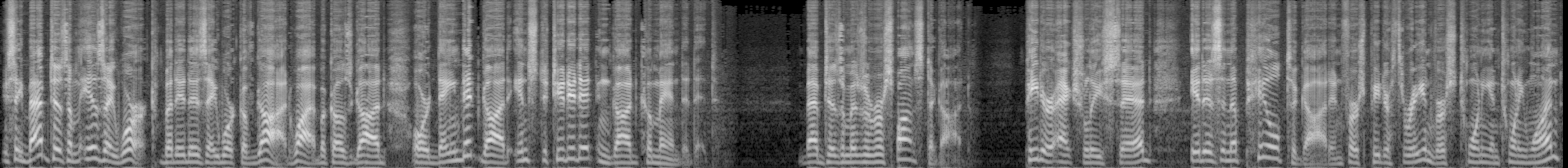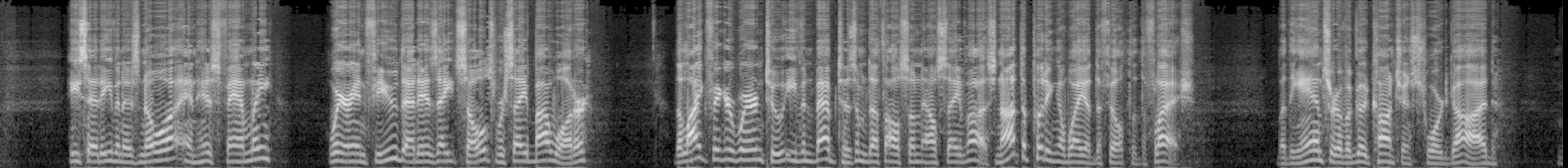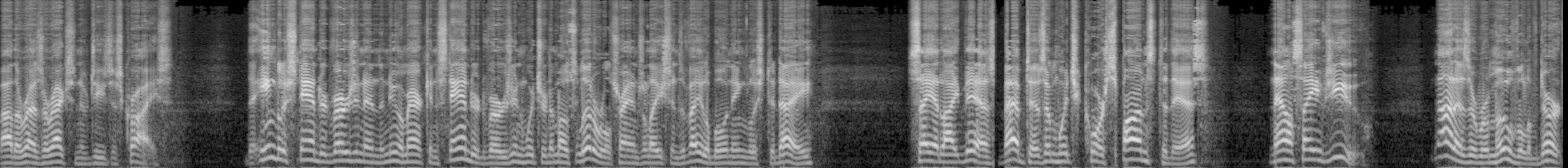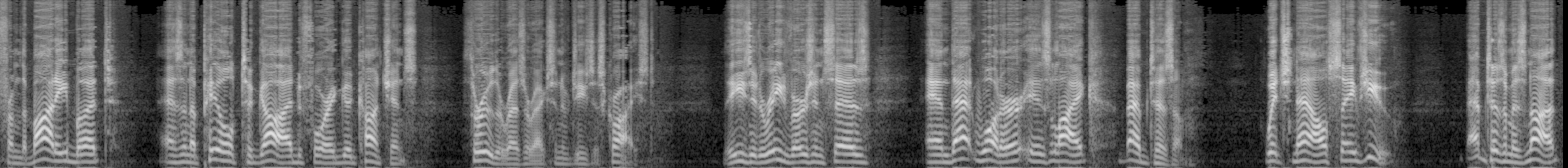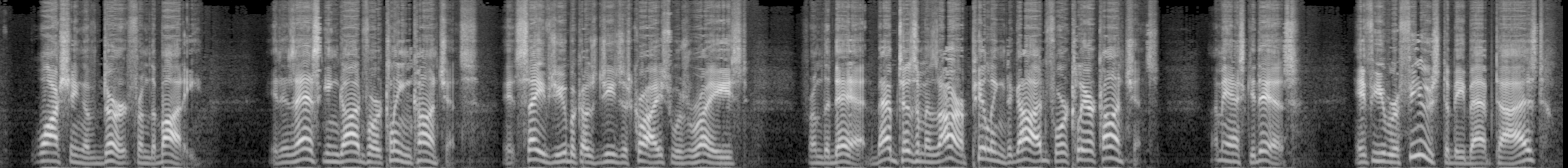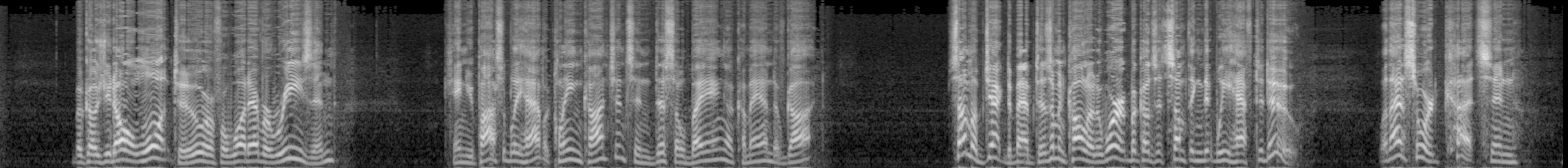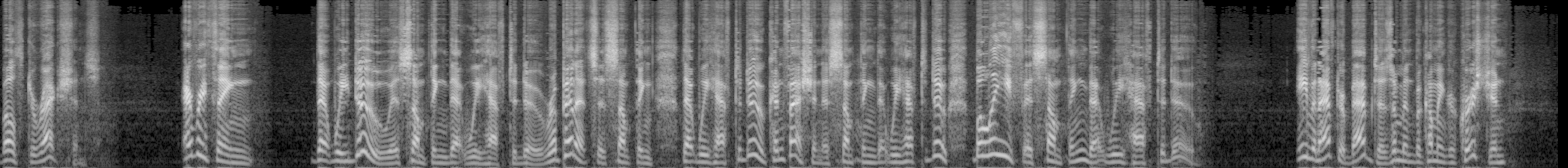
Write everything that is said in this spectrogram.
You see, baptism is a work, but it is a work of God. Why? Because God ordained it, God instituted it, and God commanded it. Baptism is a response to God. Peter actually said it is an appeal to God in 1 Peter 3 and verse 20 and 21. He said, even as Noah and his family, wherein few, that is, eight souls, were saved by water, the like figure wherein whereunto even baptism doth also now save us, not the putting away of the filth of the flesh, but the answer of a good conscience toward God by the resurrection of Jesus Christ. The English Standard Version and the New American Standard Version, which are the most literal translations available in English today, say it like this Baptism, which corresponds to this, now saves you, not as a removal of dirt from the body, but as an appeal to God for a good conscience through the resurrection of Jesus Christ. The easy to read version says, And that water is like baptism, which now saves you. Baptism is not washing of dirt from the body. It is asking God for a clean conscience. It saves you because Jesus Christ was raised from the dead. Baptism is our appealing to God for a clear conscience. Let me ask you this. If you refuse to be baptized because you don't want to or for whatever reason, can you possibly have a clean conscience in disobeying a command of God? Some object to baptism and call it a work because it's something that we have to do. Well, that sword cuts in both directions. Everything that we do is something that we have to do. Repentance is something that we have to do. Confession is something that we have to do. Belief is something that we have to do. Even after baptism and becoming a Christian,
